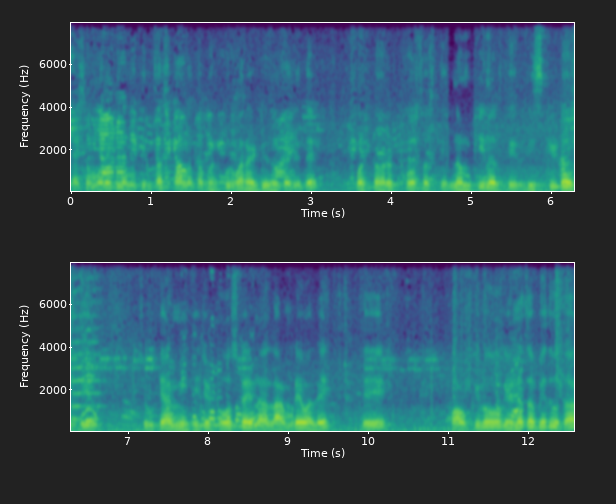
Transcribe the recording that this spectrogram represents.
त्यासमोर एक नमकीनचा स्टॉल होता. भरपूर व्हरायटीज होत्या तिथे. बटर ठोस असतील नमकीन असतील बिस्किट असतील. शेवटी आम्ही हे जे टोस्ट आहे ना लांबडेवाले ते पाव किलो घेण्याचा भेद होता.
